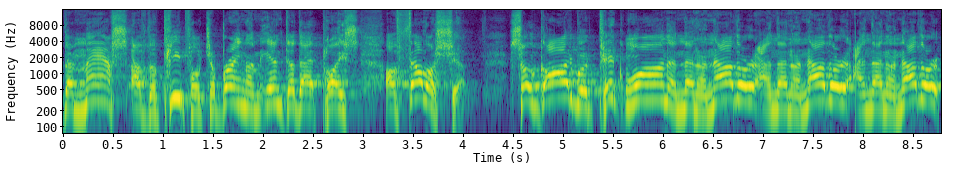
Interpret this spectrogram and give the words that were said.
the mass of the people to bring them into that place of fellowship. So God would pick one and then another and then another and then another.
